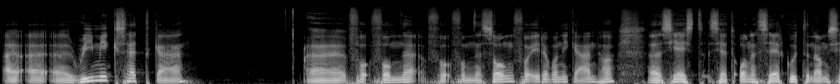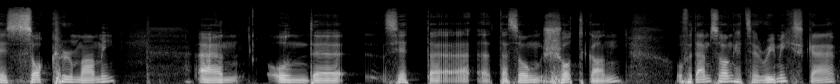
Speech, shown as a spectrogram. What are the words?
ein, ein, ein Remix hat gegeben, äh, von, von, einem, von, einem Song von ihr, den ich gerne habe. Äh, sie, heisst, sie hat auch einen sehr guten Namen, sie heißt Soccer Mommy. Ähm, und äh, sie hat äh, äh, den Song Shotgun. Und von diesem Song hat es einen Remix gegeben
